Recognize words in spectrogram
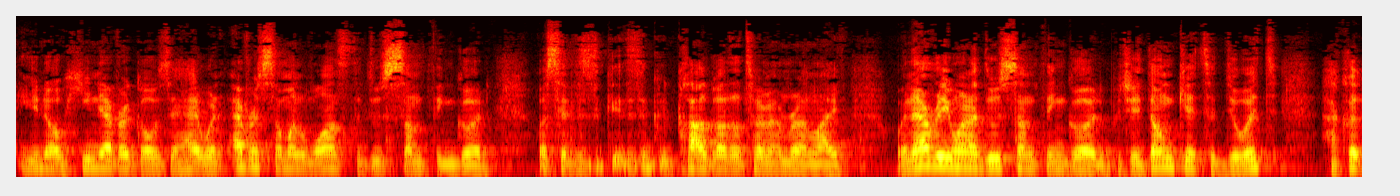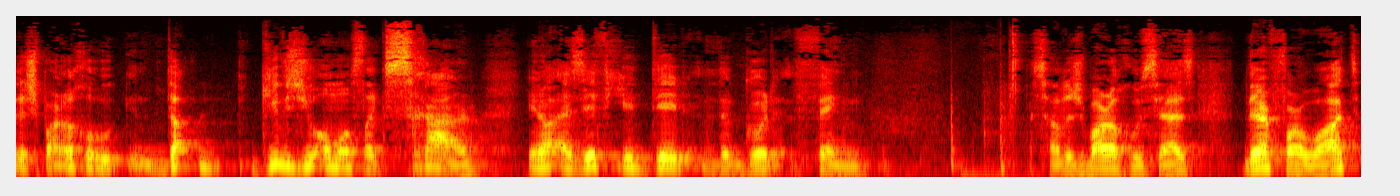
you know, he never goes ahead. Whenever someone wants to do something good, let's say this is, a good cloud gadol to remember in life. Whenever you want to do something good, but you don't get to do it, Hakadosh Baruch Hu gives you almost like schar, you know, as if you did the good thing. Sadish Baruch Hu says, therefore what?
